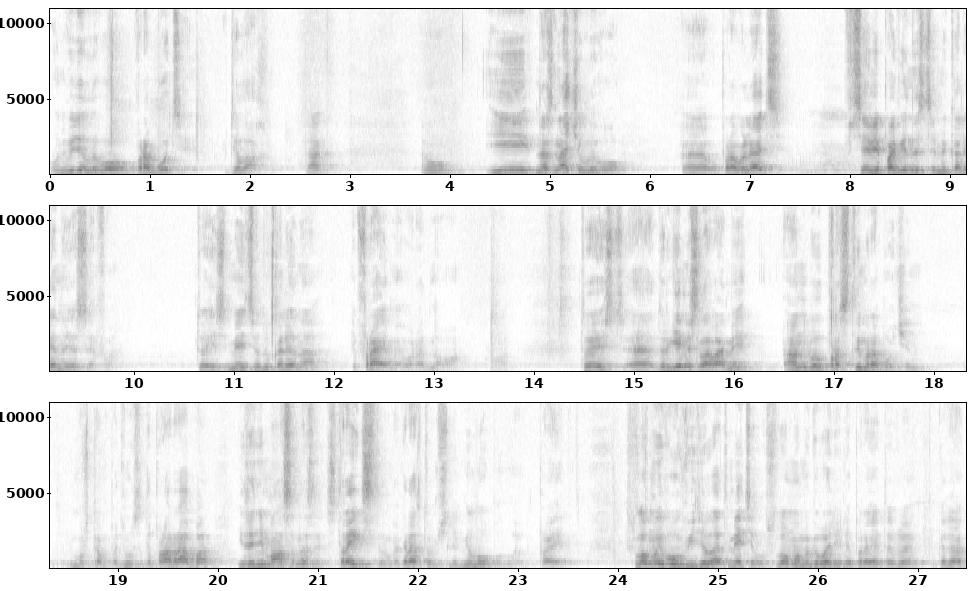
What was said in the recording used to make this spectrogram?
Он видел его в работе, в делах. Так? Ну, и назначил его управлять всеми повинностями колена Иосифа. То есть имеется в виду колено Ефраима, его родного. Вот. То есть, другими словами, он был простым рабочим, может, там поднялся до прораба и занимался строительством, как раз в том числе Мило был проект. Шлома его увидел и отметил. Шлома мы говорили про это уже, когда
